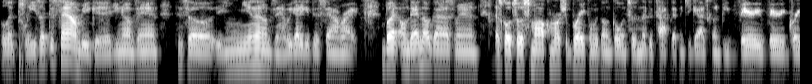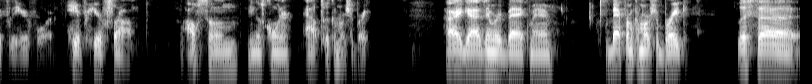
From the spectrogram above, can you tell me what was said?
let please let the sound be good. You know what I'm saying? so you know what I'm saying. We got to get this sound right. But on that note, guys, man, let's go to a small commercial break, and we're gonna go into another topic. I think you guys are gonna be very, very grateful to hear for, hear hear from. Awesome, Nino's Corner. Out to a commercial break. All right, guys, and we're back, man. Back from commercial break. Let's uh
